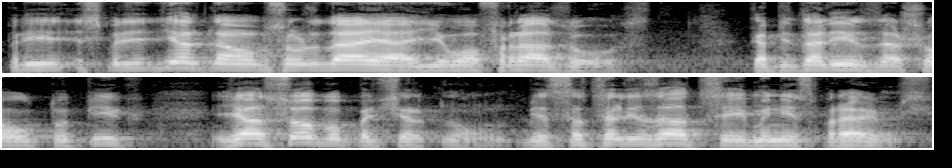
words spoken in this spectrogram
При, с президентом, обсуждая его фразу «капитализм зашел в тупик», я особо подчеркнул, без социализации мы не справимся,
